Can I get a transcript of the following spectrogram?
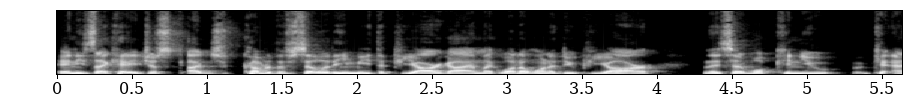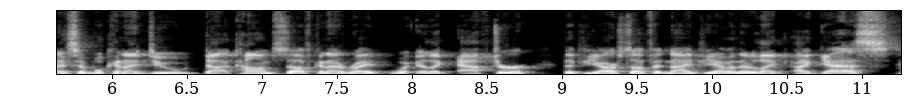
and he's like, "Hey, just I just come to the facility, meet the PR guy." I'm like, "Well, I don't want to do PR." And they said, "Well, can you?" Can, I said, "Well, can I do dot .com stuff? Can I write what, like after the PR stuff at 9 p.m.?" And they're like, "I guess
